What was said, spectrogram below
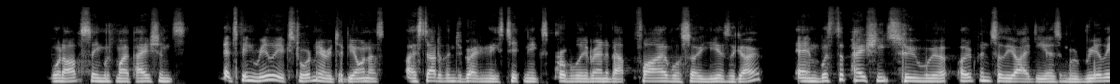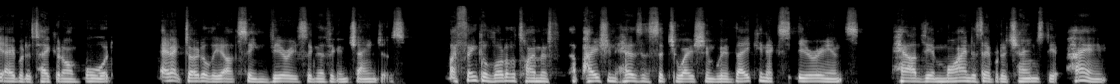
What I've seen with my patients, it's been really extraordinary, to be honest. I started integrating these techniques probably around about five or so years ago. And with the patients who were open to the ideas and were really able to take it on board, anecdotally, I've seen very significant changes. I think a lot of the time, if a patient has a situation where they can experience how their mind is able to change their pain,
